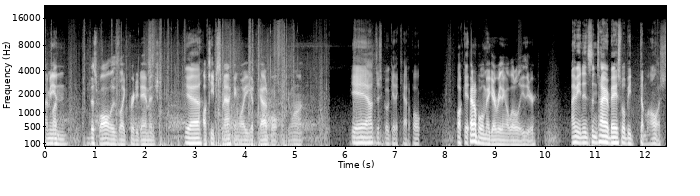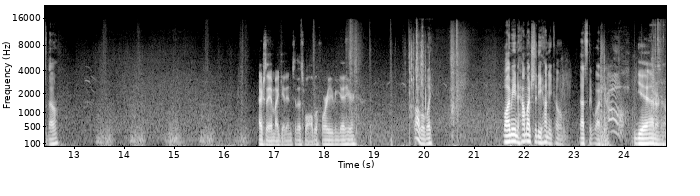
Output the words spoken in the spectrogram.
I mean, this wall is like pretty damaged. Yeah. I'll keep smacking while you get the catapult if you want. Yeah, I'll just go get a catapult. Fuck it. Catapult will make everything a little easier. I mean, its entire base will be demolished, though. Actually, I might get into this wall before you even get here. Probably. Well, I mean, how much did he honeycomb? That's the question. Yeah, I don't know.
